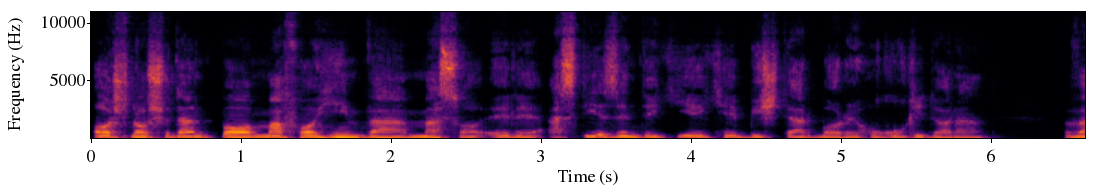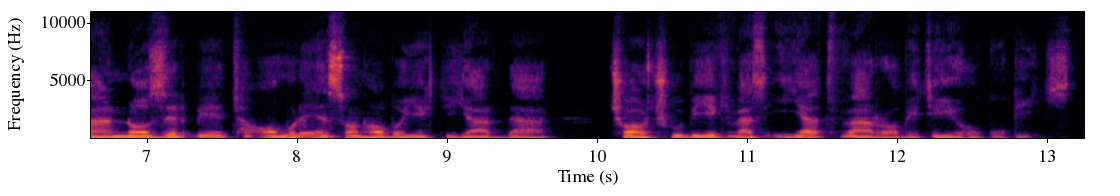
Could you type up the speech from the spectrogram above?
آشنا شدن با مفاهیم و مسائل اصلی زندگی که بیشتر بار حقوقی دارند و ناظر به تعامل انسانها با یکدیگر در چارچوب یک وضعیت و رابطه حقوقی است.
